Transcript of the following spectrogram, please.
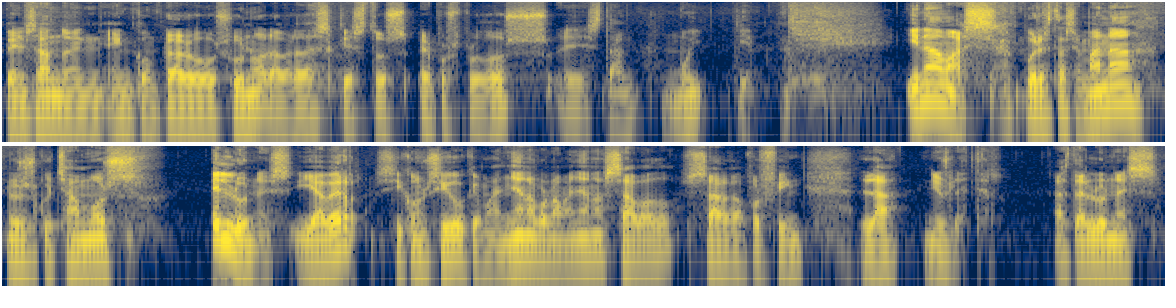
pensando en, compraros uno, la verdad es que estos AirPods Pro 2 eh, están muy bien. Y nada más por esta semana, nos escuchamos el lunes y a ver si consigo que mañana por la mañana, sábado, salga por fin la newsletter. Hasta el lunes.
